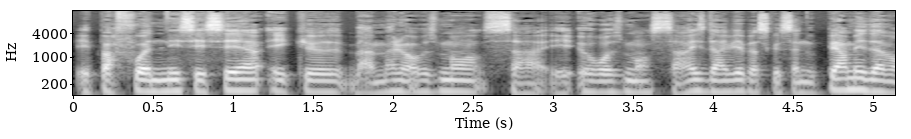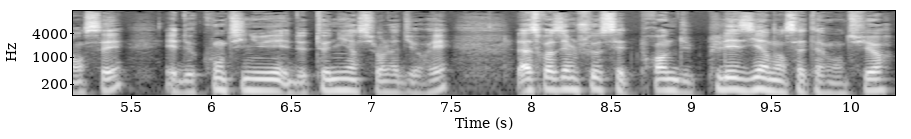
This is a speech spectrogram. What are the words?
est parfois nécessaire et que bah, malheureusement ça et heureusement ça risque d'arriver parce que ça nous permet d'avancer et de continuer et de tenir sur la durée. La troisième chose c'est de prendre du plaisir dans cette aventure.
